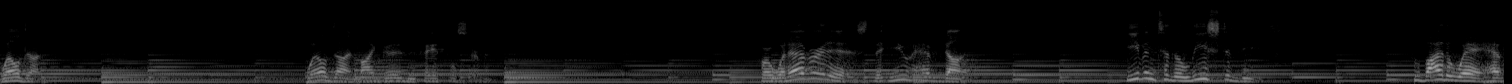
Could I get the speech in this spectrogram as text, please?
Well done. Well done, my good and faithful servant. For whatever it is that you have done, even to the least of these, who, by the way, have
